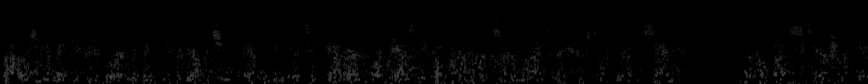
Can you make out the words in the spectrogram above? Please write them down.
Father, we just want to thank you for your word. We thank you for the opportunity we have to be here together. Lord, we ask that you open our hearts and our minds and our ears to what you have to say. Lord, help us hear from you.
